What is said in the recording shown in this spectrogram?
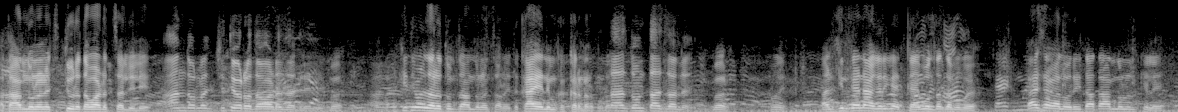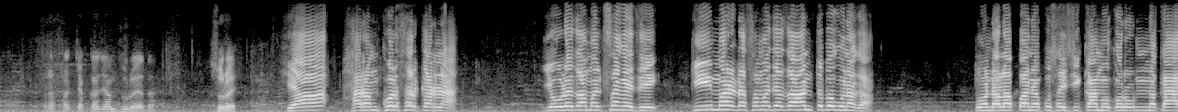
आता आंदोलनाची तीव्रता वाढत चाललेली आहे. आंदोलनाची तीव्रता वाढत झालेली बरं. आता किती वेळ झाला तुमचं आंदोलन चालू आहे? तर काय नेमकं करणार पुढं? तास दोन तास झाले. बरं. होय. आणखीन काय नागरिक आहेत? काय बोलतात का बघूया? काय सांगाल बरं? इथं आता आंदोलन केलंय. रस्ता चक्का जाम सुरू आहे आता. सुरू आहे. ह्या हरामखोर सरकारला एवढंच आम्हाला सांगायचंय. की मराठा समाजाचा अंत बघू नका. तोंडाला पानं पुसायची कामं करू नका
